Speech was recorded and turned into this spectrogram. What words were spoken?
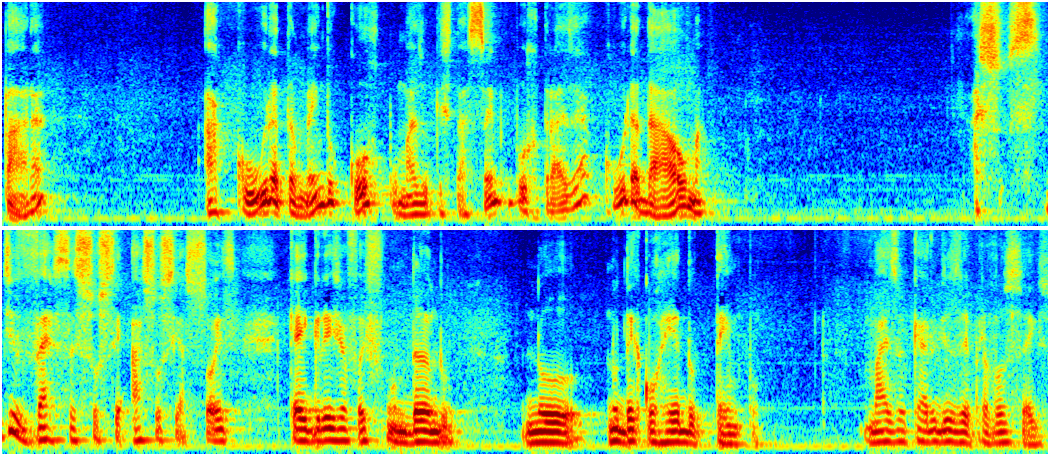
para a cura também do corpo, mas o que está sempre por trás é a cura da alma. As diversas associações que a igreja foi fundando no, no decorrer do tempo. Mas eu quero dizer para vocês,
